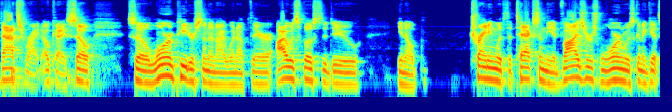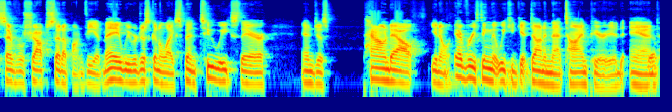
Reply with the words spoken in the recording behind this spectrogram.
That's right. Okay, so so Lauren Peterson and I went up there. I was supposed to do, you know, training with the techs and the advisors. Lauren was going to get several shops set up on VMA. We were just going to like spend two weeks there and just pound out, you know, everything that we could get done in that time period. And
